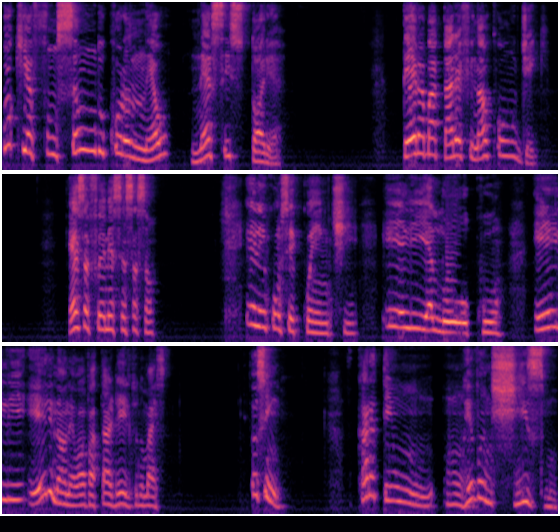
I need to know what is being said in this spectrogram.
Qual que é a função do coronel nessa história? Ter a batalha final com o Jake. Essa foi a minha sensação. Ele é inconsequente, ele é louco, ele. Ele não, né? O avatar dele tudo mais. Então, assim, cara tem um, um revanchismo,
